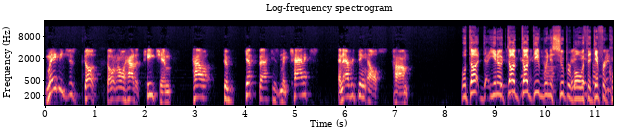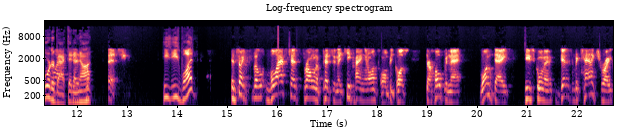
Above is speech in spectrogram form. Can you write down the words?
maybe just Doug don't know how to teach him how to get back his mechanics and everything else. Tom, Well, Doug, you know, It's Doug, Doug did win a Super Bowl It- with a different quarterback, did he not? Pitch. He's he's what? It's like Vel- Velasquez throwing a pitch and they keep hanging on to him because they're hoping that one day he's going to get his mechanics right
